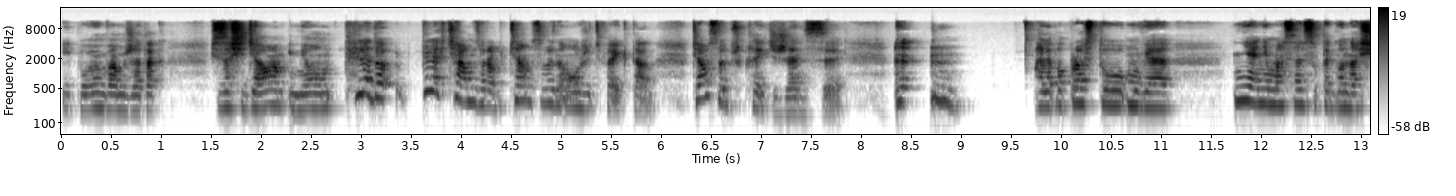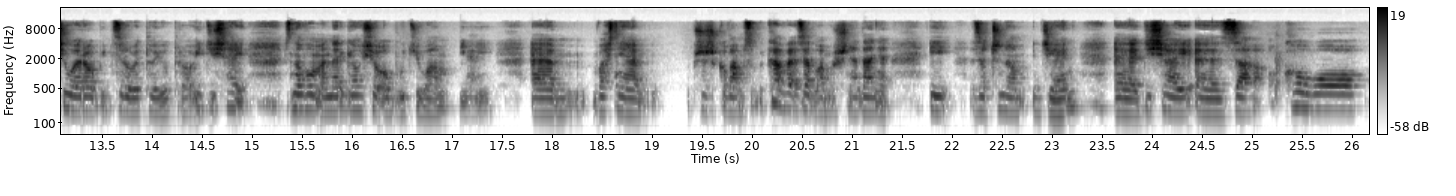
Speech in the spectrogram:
i powiem wam, że tak się zasiedziałam i miałam tyle do, tyle chciałam zrobić. Chciałam sobie nałożyć fake tan, chciałam sobie przykleić rzęsy, ale po prostu mówię, nie, nie ma sensu tego na siłę robić, zrobię to jutro. I dzisiaj z nową energią się obudziłam i em, właśnie przyszykowałam sobie kawę, zjadłam już śniadanie i zaczynam dzień. E, dzisiaj e, za około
